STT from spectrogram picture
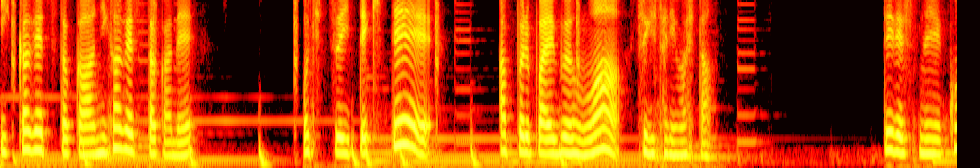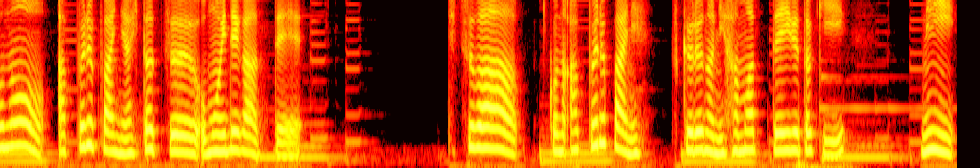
1ヶ月とか2ヶ月とかで落ち着いてきて、アップルパイブームは過ぎ去りました。でですね、このアップルパイには一つ思い出があって、実はこのアップルパイに作るのにハマっている時に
